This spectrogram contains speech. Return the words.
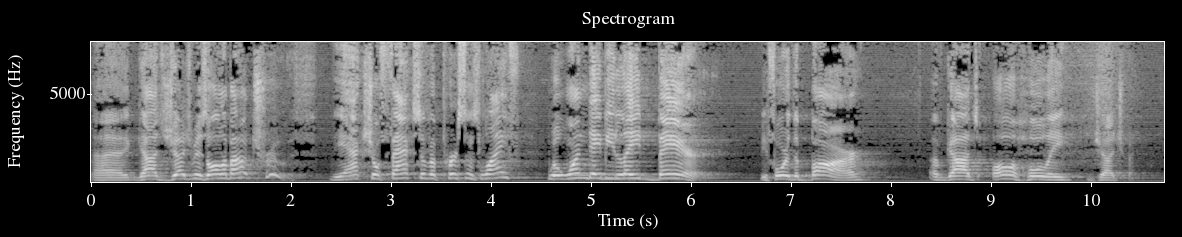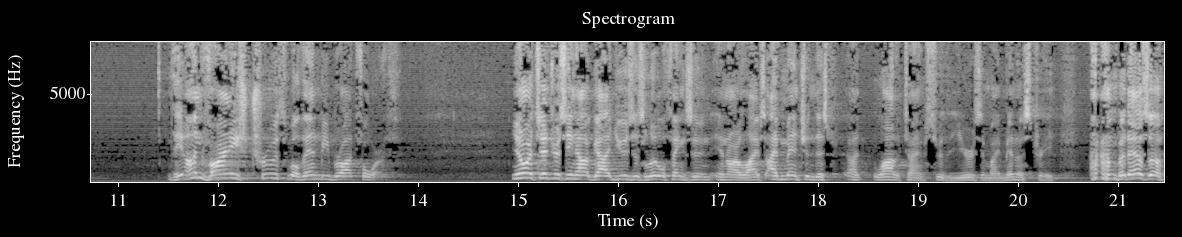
Uh, God's judgment is all about truth. The actual facts of a person's life will one day be laid bare before the bar of God's all holy judgment. The unvarnished truth will then be brought forth. You know, it's interesting how God uses little things in, in our lives. I've mentioned this a lot of times through the years in my ministry. but as a,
